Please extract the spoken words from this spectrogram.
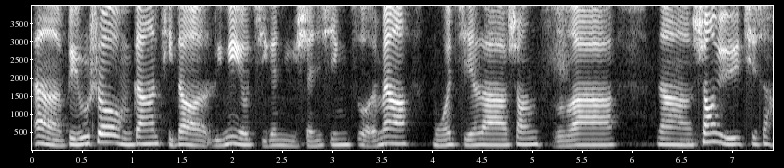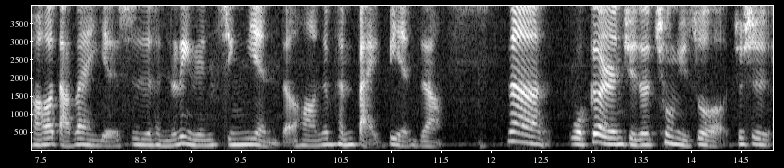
嗯，比如说我们刚刚提到里面有几个女神星座，有没有摩羯啦、双子啦？那双鱼其实好好打扮也是很令人惊艳的哈，那很百变这样。那我个人觉得处女座就是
